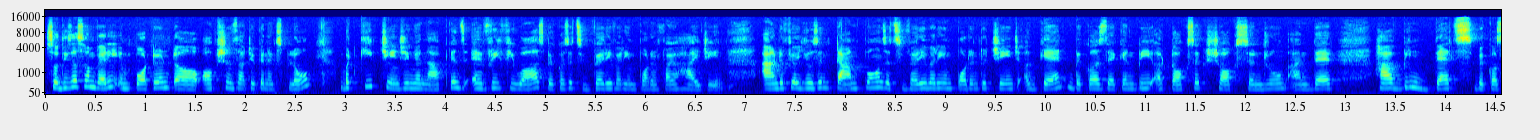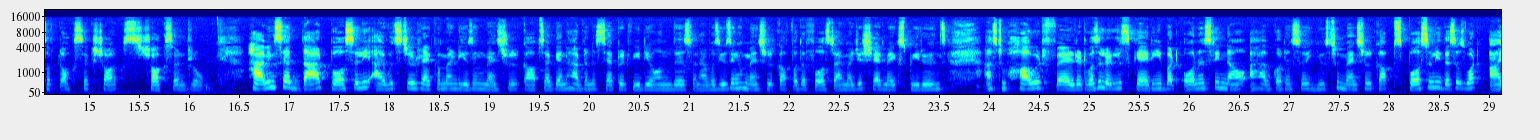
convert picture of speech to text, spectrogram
So these are some very important uh, options that you can explore. But keep changing your napkins every few hours because it's very very important for your hygiene. And if you're using tampons it's very very important to change again because there can be a toxic shock syndrome and there have been deaths because of toxic shock, shock syndrome. Having said that personally i would still recommend using menstrual cups again i've done a separate video on this. When i was using a menstrual cup for the first time i just shared my experience as to how it felt. It was a little scary but honestly now i have gotten so used to menstrual cups personally this is what i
